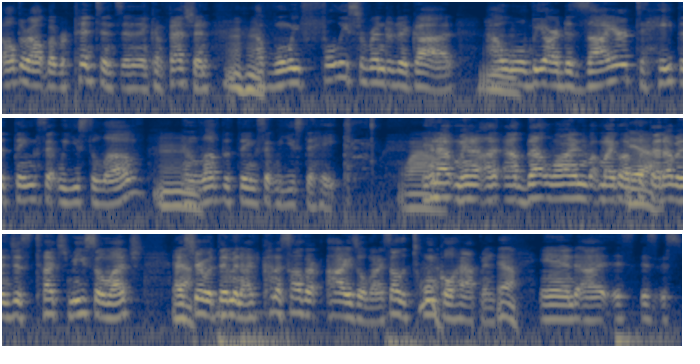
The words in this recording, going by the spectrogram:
all throughout, but repentance and then confession mm-hmm. of when we fully surrender to God, how mm-hmm. will be our desire to hate the things that we used to love and mm. love the things that we used to hate. Wow. and I mean, I, I, that line, Michael, I Yeah. put that up and it just touched me so much. And I Yeah. shared with them, and I kind of saw their eyes open. I saw the twinkle happen. Yeah. And uh, it's, it's, it's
